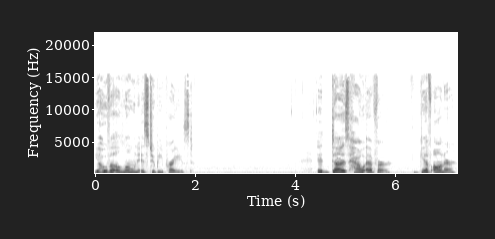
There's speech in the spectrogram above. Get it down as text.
Jehovah alone is to be praised. It does, however, give honor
